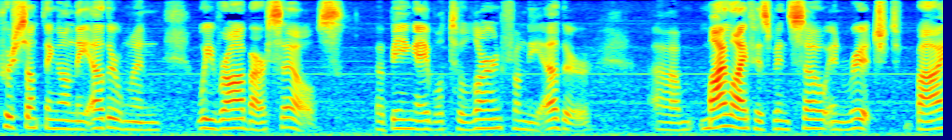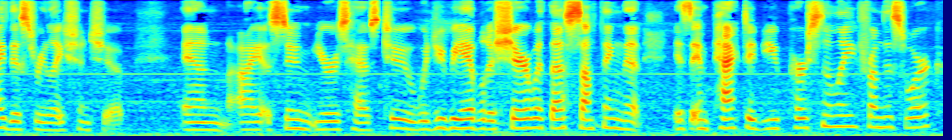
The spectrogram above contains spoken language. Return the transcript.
push something on the other one, we rob ourselves of being able to learn from the other. Um, my life has been so enriched by this relationship and I assume yours has too. Would you be able to share with us something that has impacted you personally from this work?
